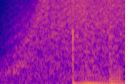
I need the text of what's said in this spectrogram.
you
